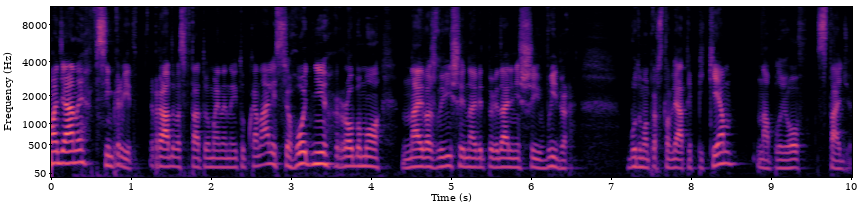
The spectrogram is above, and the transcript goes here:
Громадяни, всім привіт! Радий вас вітати у мене на youtube каналі. Сьогодні робимо найважливіший, найвідповідальніший вибір. Будемо проставляти пікем на плей-офф стадію.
